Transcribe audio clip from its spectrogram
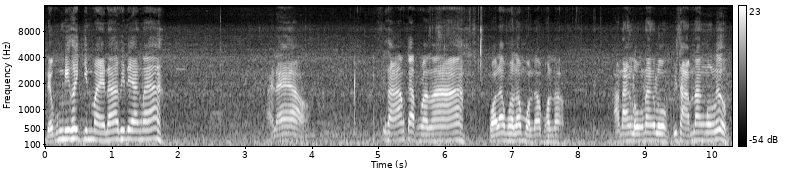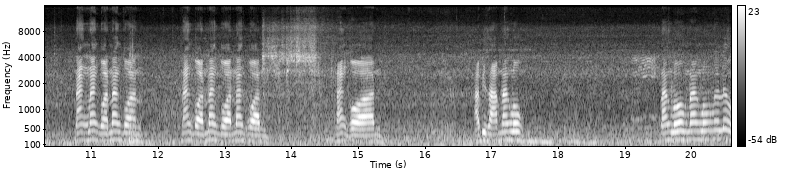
เดี๋ยวพรุ่งนี้ค่อยกินใหม่นะ พี่แดงนะ ไปแล้ว พี่สามกลับก่อนนะ พอแล้วพอแล้วหมดแล้วพอแล้วเอานั่งลงนั่งลงพี่สามนั่งลงเร็วนั่งนั่งก่อนนั่งก่อน นั่งก่อนนั่งก่อนนั่งก่อนนั่งก่อนเอาพี่สามนั่งลง นั่งลงนั่งลงเร็วเร็ว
